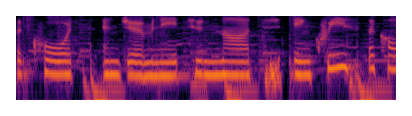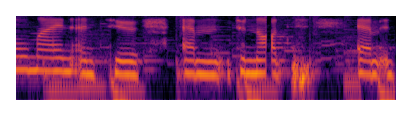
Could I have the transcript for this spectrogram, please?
the courts in Germany to not increase the coal mine and to um, to not um,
